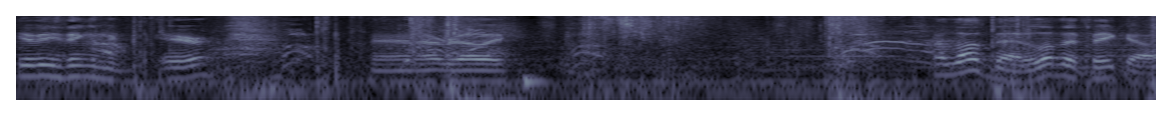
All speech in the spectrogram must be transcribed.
You have anything in the air? Nah, not really. I love that. I love that fake out.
